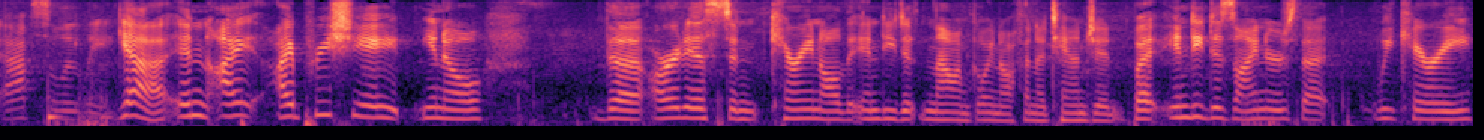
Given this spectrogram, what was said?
absolutely. Yeah, and I I appreciate you know the artists and carrying all the indie. De- now I'm going off on a tangent, but indie designers that we carry,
